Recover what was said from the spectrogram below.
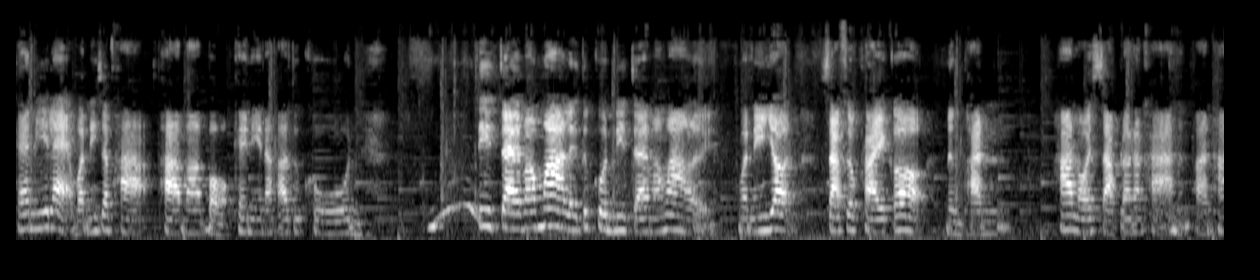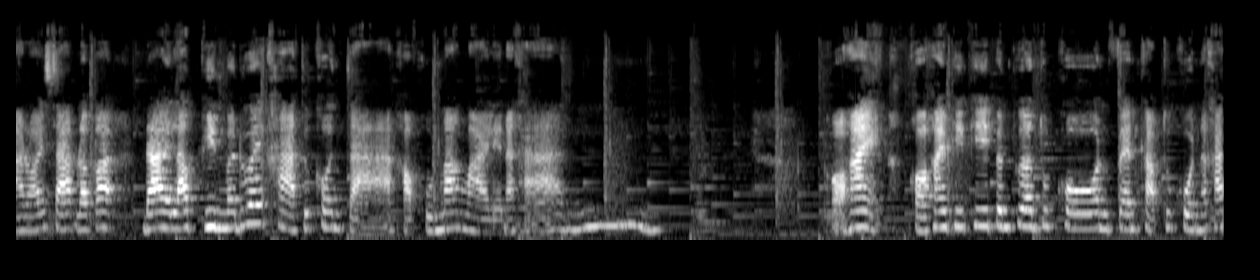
แค่นี้แหละวันนี้จะพาพามาบอกแค่นี้นะคะ ทุกคน ดีใจมากๆเลยทุกคนดีใจมากๆเลย วันนี้ยอด subscribe ก็ 1,500ซับแล้วนะคะ 1,500ซับแล้วก็ได้รับพินมาด้วยค่ะ ทุกคนจ๋าขอบคุณมากมายเลยนะคะ ขอให้ขอให้พี่ๆเพื่อนๆทุกคนแฟนคลับทุกคนนะคะ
